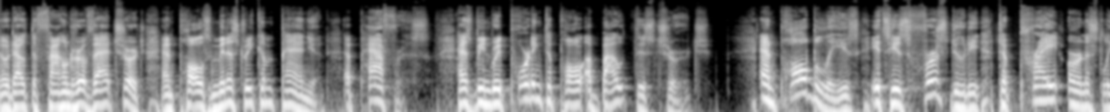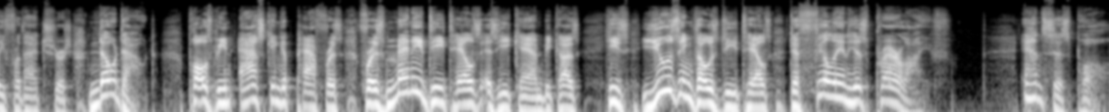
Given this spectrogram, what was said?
No doubt the founder of that church and Paul's ministry companion, Epaphras, has been reporting to Paul about this church. And Paul believes it's his first duty to pray earnestly for that church. No doubt. Paul's been asking Epaphras for as many details as he can because he's using those details to fill in his prayer life. And, says Paul,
